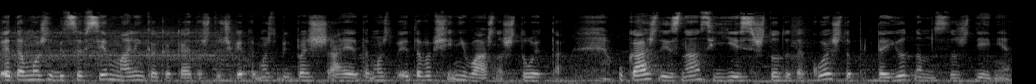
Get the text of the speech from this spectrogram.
это может быть совсем маленькая какая-то штучка, это может быть большая, это, может, это вообще не важно, что это. У каждой из нас есть что-то такое, что дает нам наслаждение,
